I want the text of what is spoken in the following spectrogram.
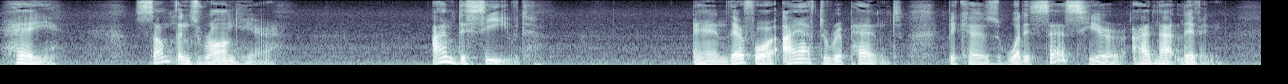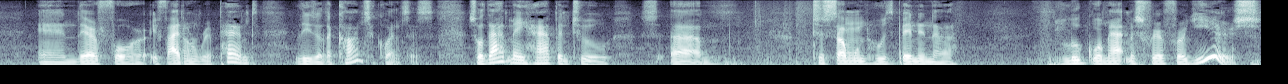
hey, something's wrong here. I'm deceived. And therefore, I have to repent because what it says here, I'm not living. And therefore, if I don't repent, these are the consequences. So that may happen to um, to someone who's been in a lukewarm atmosphere for years.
